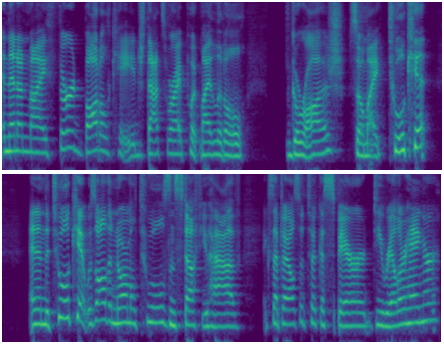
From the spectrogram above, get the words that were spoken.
and then on my third bottle cage, that's where I put my little garage, so my toolkit. And in the toolkit was all the normal tools and stuff you have, except I also took a spare derailleur hanger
